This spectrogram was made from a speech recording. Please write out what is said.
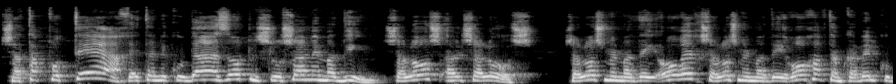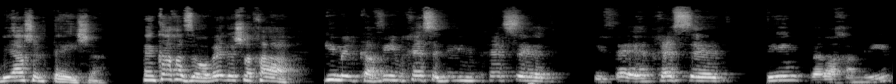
שאתה פותח את הנקודה הזאת לשלושה ממדים, שלוש על שלוש, שלוש ממדי אורך, שלוש ממדי רוחב, אתה מקבל קובייה של תשע. כן, ככה זה עובד, יש לך ג' קווים, חסד, חסד, חסד, דין ורחמים,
